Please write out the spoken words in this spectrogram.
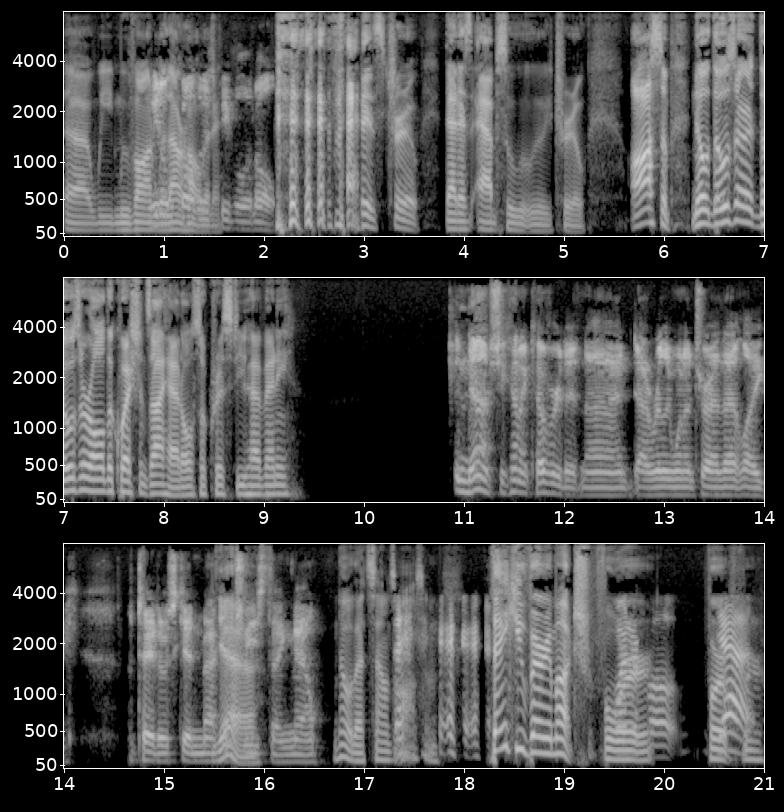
uh, we move on we with don't our call holiday. those people at all. that is true. That is absolutely true. Awesome. No, those are those are all the questions I had. Also, Chris, do you have any? No, she kind of covered it, and I, I really want to try that like potato skin mac Yeah. and cheese thing now. No, that sounds awesome. Thank you very much for Wonderful. for, yeah. for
